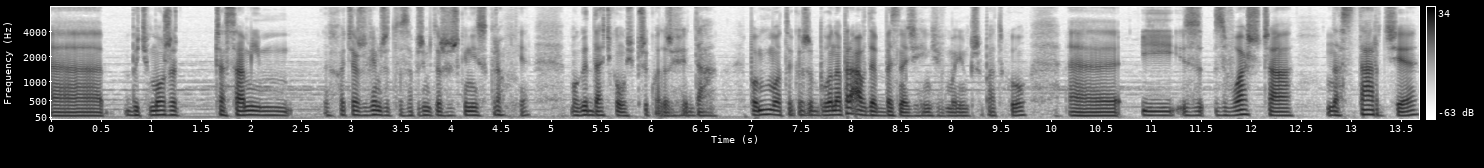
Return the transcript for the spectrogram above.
E, być może czasami, chociaż wiem, że to zabrzmi troszeczkę nieskromnie, mogę dać komuś przykład, że się da pomimo tego, że było naprawdę beznadziejnie w moim przypadku e, i z, zwłaszcza na starcie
